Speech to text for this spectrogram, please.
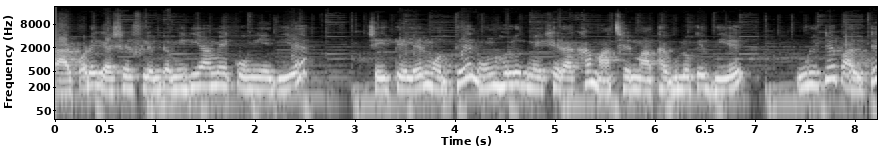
তারপরে গ্যাসের ফ্লেমটা মিডিয়ামে কমিয়ে দিয়ে সেই তেলের মধ্যে নুন, হলুদ মেখে রাখা মাছের মাথাগুলোকে দিয়ে উল্টে পাল্টে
